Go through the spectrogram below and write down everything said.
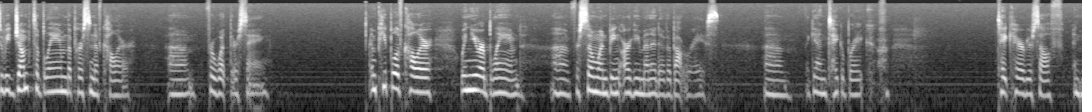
do we jump to blame the person of color um, for what they're saying? And people of color, when you are blamed um, for someone being argumentative about race, um, again, take a break. take care of yourself and,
